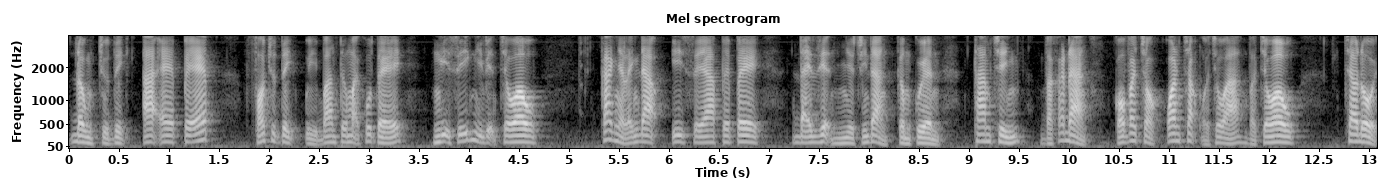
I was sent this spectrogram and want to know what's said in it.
đồng chủ tịch AEPF, Phó Chủ tịch Ủy ban Thương mại Quốc tế, nghị sĩ Nghị viện châu Âu. Các nhà lãnh đạo ICAPP, đại diện nhiều chính đảng cầm quyền, tham chính và các đảng có vai trò quan trọng ở châu Á và châu Âu, trao đổi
